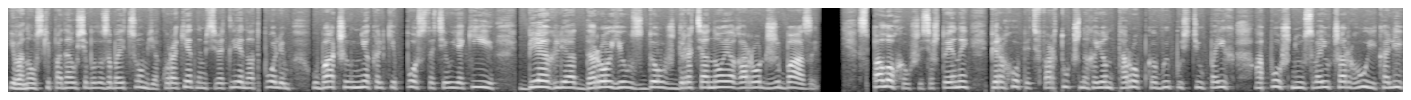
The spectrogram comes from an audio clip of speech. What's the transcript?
Івановскі падаўся было за байцом, як у ракетным святле над полем убачыў некалькі постацяў, якія беглі ад дарогі ўздоўж драцяной агароджы базы. спалохаўшыся што яны перахопяць фартучнага ён таропка выпусціў па іх апошнюю сваю чаргу і калі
